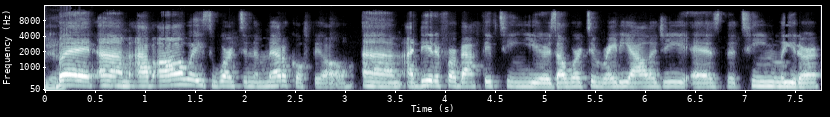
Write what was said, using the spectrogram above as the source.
yeah. but um, I've always worked in the medical field. Um, I did it for about 15 years. I worked in radiology as the team leader,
